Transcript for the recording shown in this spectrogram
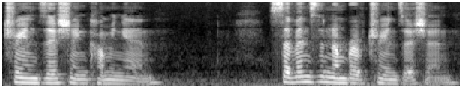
transition coming in. Seven's the number of transition.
